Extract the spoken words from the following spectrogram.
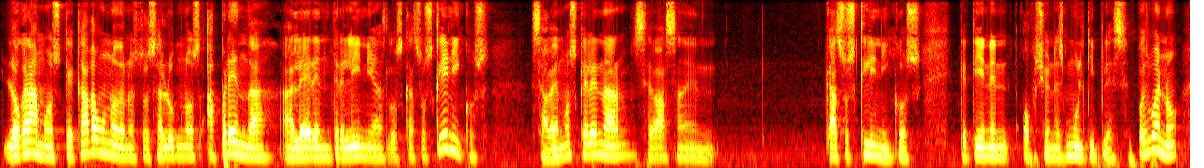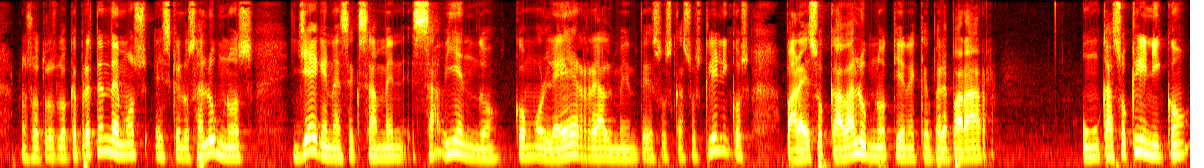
logramos que cada uno de nuestros alumnos aprenda a leer entre líneas los casos clínicos. Sabemos que el ENARM se basa en casos clínicos que tienen opciones múltiples. Pues bueno, nosotros lo que pretendemos es que los alumnos lleguen a ese examen sabiendo cómo leer realmente esos casos clínicos. Para eso cada alumno tiene que preparar un caso clínico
